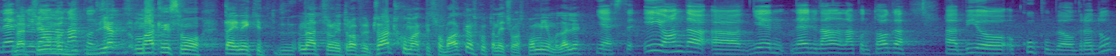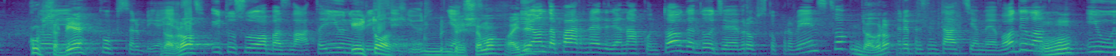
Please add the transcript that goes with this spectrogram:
Nedelju dana nakon ja, toga. makli smo taj neki nacionalni trofej u Čačku, makli smo Balkansko, to nećemo spominjemo dalje. Jeste. I onda a, je nedelju dana nakon toga a, bio kup u Beogradu. Kup je- Srbije? Kup Srbije, Dobro. I tu su oba zlata, i juniori i, I to Jeste. brišemo, ajde. I onda par nedelja nakon toga dođe Evropsko prvenstvo. Dobro. Reprezentacija me je vodila Mhm. i u,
